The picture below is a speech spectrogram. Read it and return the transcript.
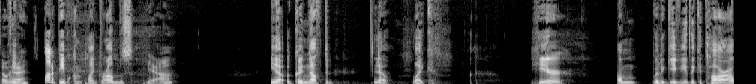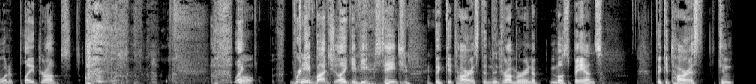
I mean, Okay. a lot of people can play drums. yeah. You know, good enough to, you know, like here, I'm going to give you the guitar. I want to play drums. like well, pretty Dave- much like if you exchange the guitarist and the drummer in a, most bands, the guitarist can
